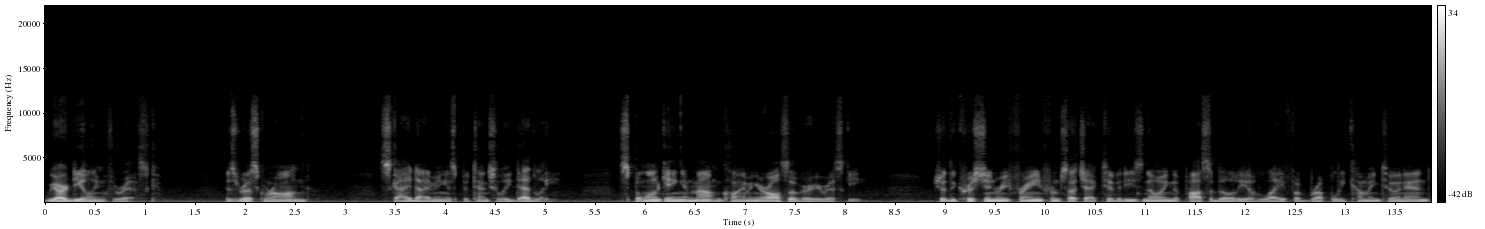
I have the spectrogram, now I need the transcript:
we are dealing with risk. Is risk wrong? Skydiving is potentially deadly. Spelunking and mountain climbing are also very risky. Should the Christian refrain from such activities knowing the possibility of life abruptly coming to an end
